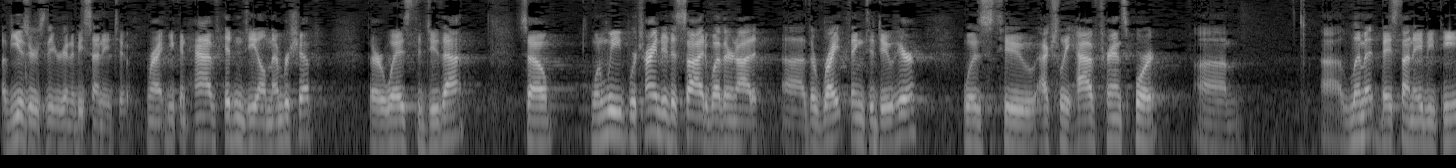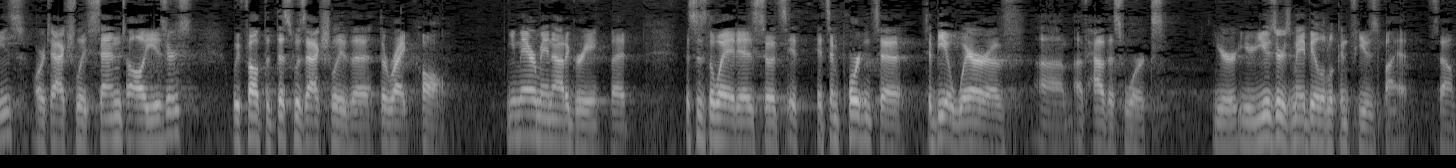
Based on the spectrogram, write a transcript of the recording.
of users that you're going to be sending to. Right? You can have hidden DL membership. There are ways to do that. So when we were trying to decide whether or not uh, the right thing to do here was to actually have transport um, uh, limit based on ABPs or to actually send to all users, we felt that this was actually the, the right call. You may or may not agree, but this is the way it is, so it's, it, it's important to, to be aware of, um, of how this works. Your, your users may be a little confused by it. So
